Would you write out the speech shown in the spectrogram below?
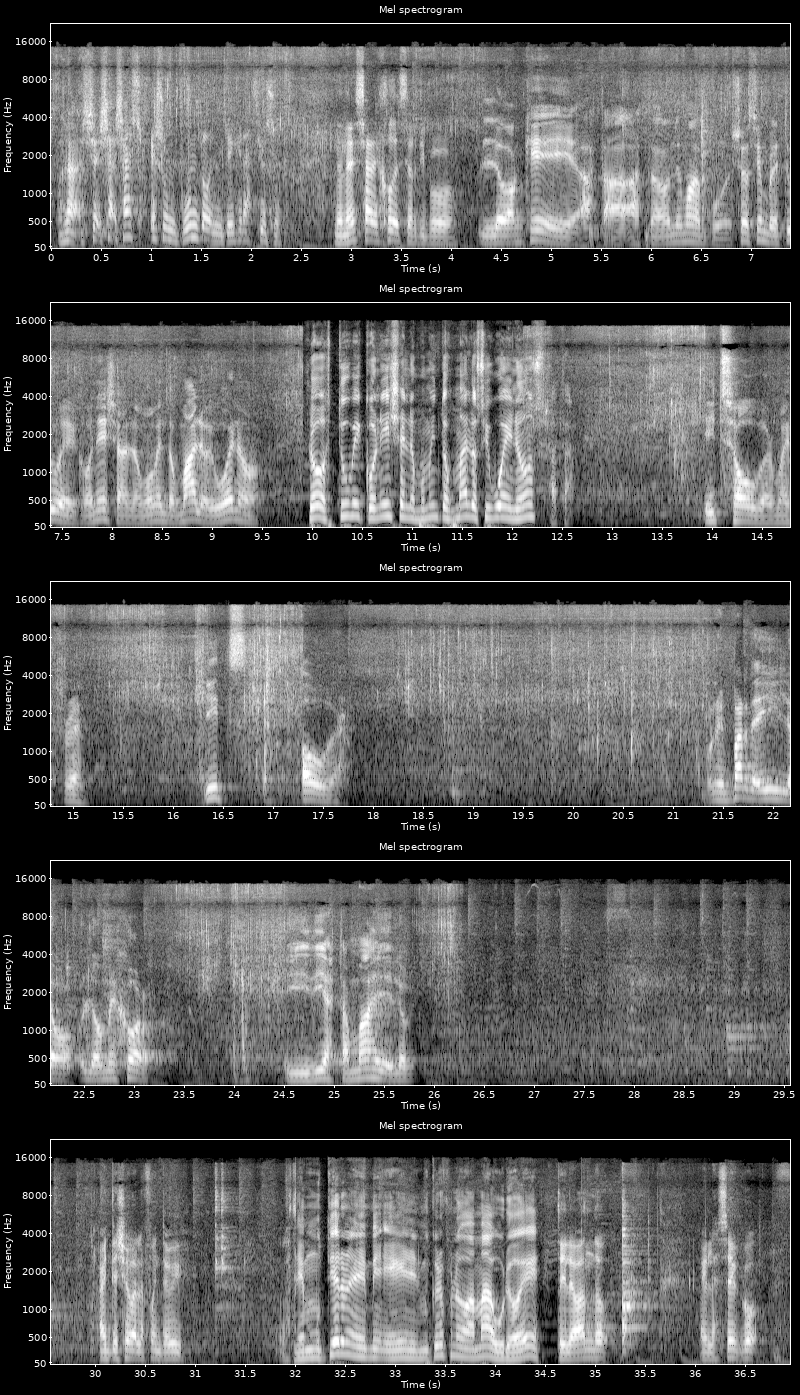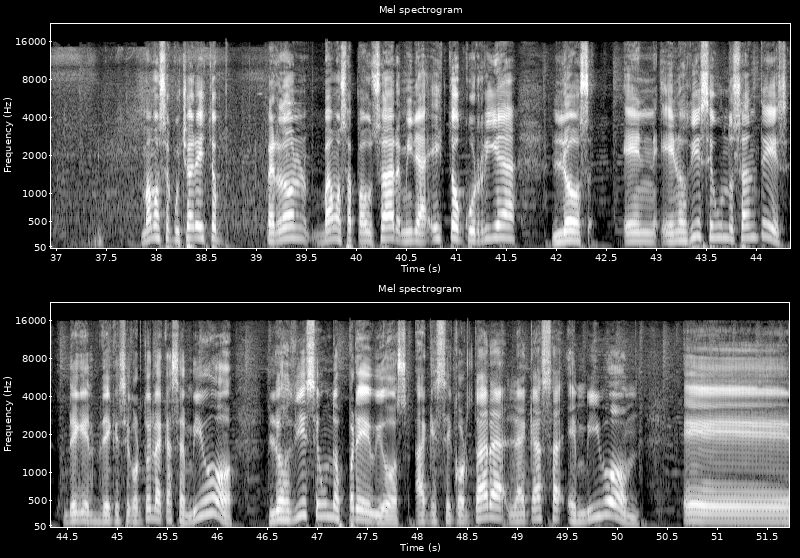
O sea, ya, ya- ya es, es un punto en el que es gracioso. ¿Entendés? Ya dejó de ser tipo. Lo banqué hasta, hasta donde más pude. Yo siempre estuve con ella en los momentos malos y buenos. yo estuve con ella en los momentos malos y buenos. Ya está. It's over, my friend. It's over. Por mi parte, ahí lo, lo mejor. Y días tan más de lo que. Ahí te llevo a la fuente Vic. Le mutearon el, el micrófono a Mauro, ¿eh? Estoy lavando. Ahí la seco. Vamos a escuchar esto, perdón, vamos a pausar. Mira, esto ocurría los en, en los 10 segundos antes de que, se cortó la casa en vivo, los 10 segundos previos a que se cortara la casa en vivo.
